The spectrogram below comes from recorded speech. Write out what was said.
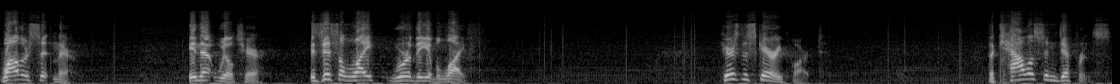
While they're sitting there in that wheelchair, is this a life worthy of life? Here's the scary part. The callous indifference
